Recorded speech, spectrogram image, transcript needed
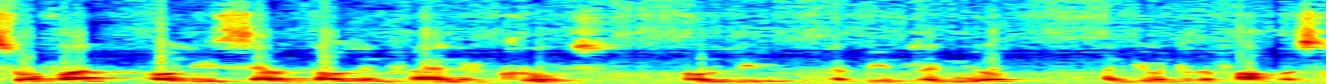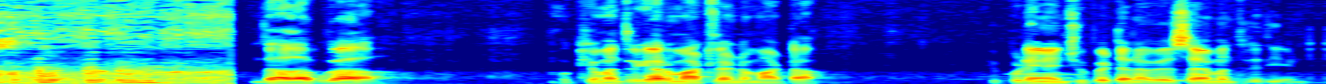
so far only 7,500 crores only have been renewed and given to the farmers. దాదాపుగా ముఖ్యమంత్రి గారు మాట్లాడిన మాట ఇప్పుడే నేను చూపెట్టాను వ్యవసాయ మంత్రి తీయండి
